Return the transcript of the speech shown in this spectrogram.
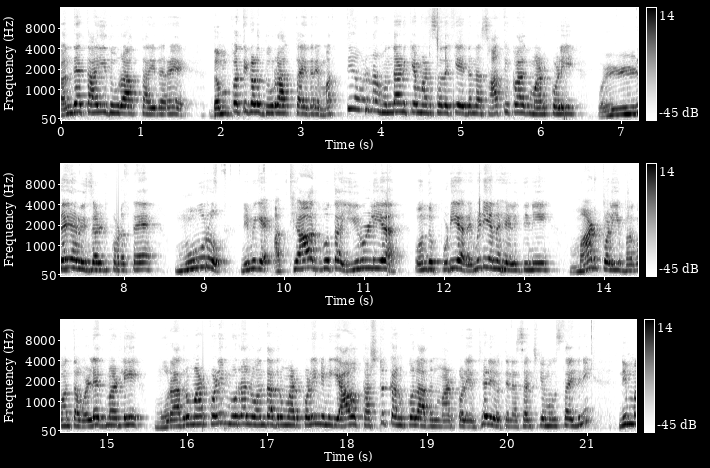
ತಂದೆ ತಾಯಿ ದೂರ ಆಗ್ತಾ ಇದ್ದಾರೆ ದಂಪತಿಗಳು ದೂರ ಆಗ್ತಾ ಇದ್ದಾರೆ, ಮತ್ತೆ ಅವ್ರನ್ನ ಹೊಂದಾಣಿಕೆ ಮಾಡಿಸೋದಕ್ಕೆ ಇದನ್ನ ಸಾತ್ವಿಕವಾಗಿ ಮಾಡ್ಕೊಳ್ಳಿ. ಒಳ್ಳೆಯ ರಿಸಲ್ಟ್ ಕೊಡುತ್ತೆ. ಮೂರು, ನಿಮಗೆ ಅತ್ಯದ್ಭುತ ಈರುಳ್ಳಿಯ ಒಂದು ಪುಡಿಯ ರೆಮಿಡಿಯನ್ನು ಹೇಳಿದ್ದೀನಿ. ಮಾಡ್ಕೊಳ್ಳಿ, ಭಗವಂತ ಒಳ್ಳೇದ್ ಮಾಡ್ಲಿ. ಮೂರಾದ್ರೂ ಮಾಡ್ಕೊಳ್ಳಿ ಮೂರಲ್ಲಿ ಒಂದಾದ್ರೂ ಮಾಡ್ಕೊಳ್ಳಿ. ನಿಮಗೆ ಯಾವ ಕಷ್ಟಕ್ಕೆ ಅನುಕೂಲ ಅದನ್ನ ಮಾಡ್ಕೊಳ್ಳಿ ಅಂತ ಹೇಳಿ ಇವತ್ತಿನ ಸಂಚಿಕೆ ಮುಗಿಸ್ತಾ ಇದ್ದೀನಿ. ನಿಮ್ಮ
